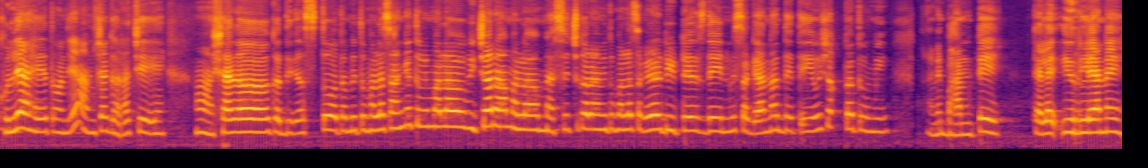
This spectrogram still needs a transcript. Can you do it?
खुले आहेत. म्हणजे आमच्या घराचे. अशा कधी असतो. तर मी तुम्हाला सांगेन. तुम्ही मला विचारा. मला मेसेज करा. मी तुम्हाला सगळ्या डिटेल्स देईन. मी सगळ्यांनाच देते. येऊ शकता तुम्ही. आणि भामटे त्याला इरल्या नाही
